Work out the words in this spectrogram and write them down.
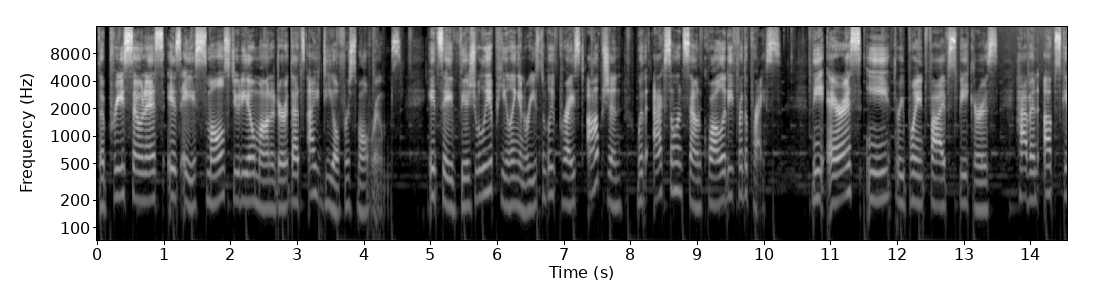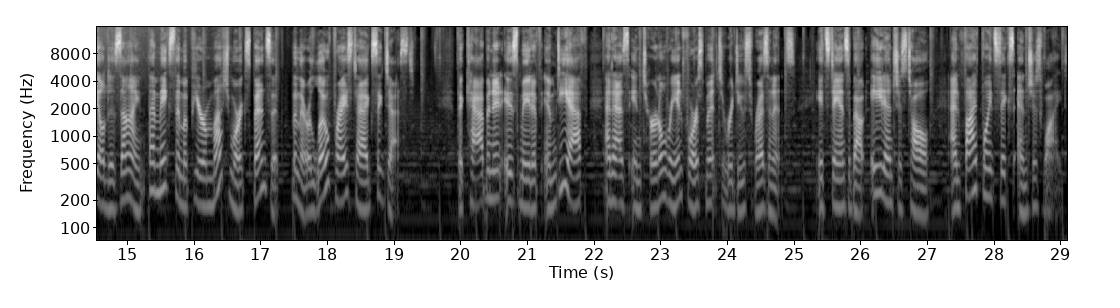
The PreSonus is a small studio monitor that's ideal for small rooms. It's a visually appealing and reasonably priced option with excellent sound quality for the price. The Eris E3.5 speakers have an upscale design that makes them appear much more expensive than their low price tag suggests. The cabinet is made of MDF and has internal reinforcement to reduce resonance. It stands about 8 inches tall and 5.6 inches wide.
